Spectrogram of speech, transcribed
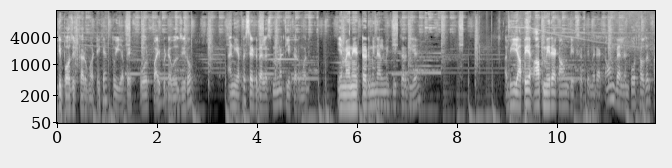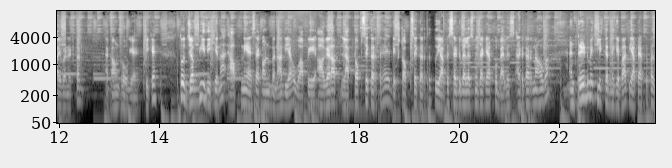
डिपॉजिट करूँगा, ठीक है? तो यहाँ पे four five double zero and यहाँ पे सेट बैलेंस में मैं क्लिक करूँगा। ये मैंने टर्मिनल में क्लिक कर दिया है। अभी यहाँ पे आप मेरे अकाउंट देख सकते हैं। मेरा account balance four thousand five hundred का अकाउंट हो गया है, ठीक है? तो जब भी देखिए ना, आपने ऐसे अकाउंट बना दिया, वहाँ पे अगर आप लैपटॉप से करते हैं, डेस्कटॉप से करते हैं तो यहाँ पे सेट बैलेंस में जाके आपको बैलेंस ऐड करना होगा। एंड ट्रेड में क्लिक करने के बाद यहाँ पे आपके पास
